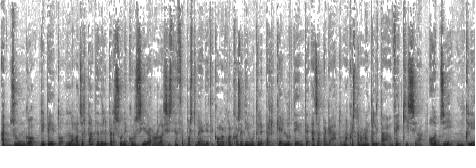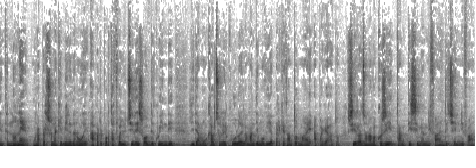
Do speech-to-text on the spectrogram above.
Aggiungo, ripeto, la maggior parte delle persone considerano l'assistenza post vendita come qualcosa di inutile perché l'utente ha già pagato, ma questa è una mentalità vecchissima. Oggi un cliente non è una persona che viene da noi, apre il portafoglio, ci dà i soldi e quindi gli diamo un calcio nel culo e la mandiamo via perché tanto ormai ha pagato. Si ragionava così tantissimi anni fa, decenni fa,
